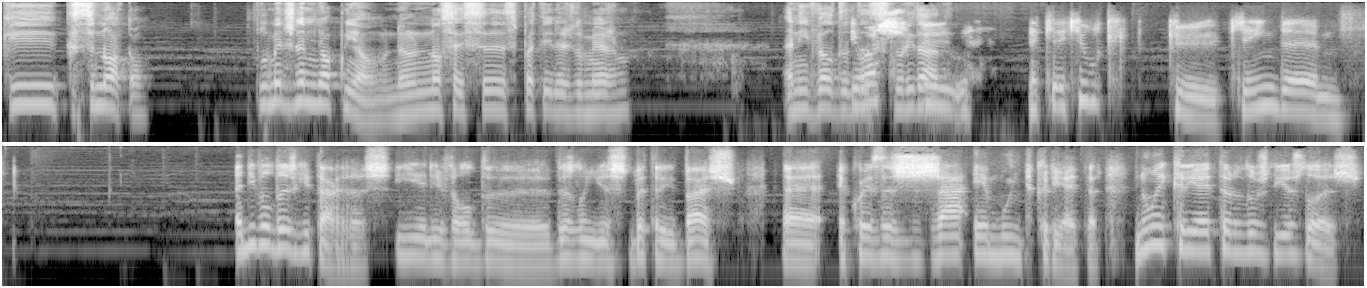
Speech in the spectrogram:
que, que se notam. Pelo menos na minha opinião. Não, não sei se, se partilhas do mesmo a nível de, Eu da sonoridade. Que, aquilo que, que, que ainda a nível das guitarras e a nível de, das linhas de bateria de baixo, uh, a coisa já é muito creator. Não é creator dos dias de hoje,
